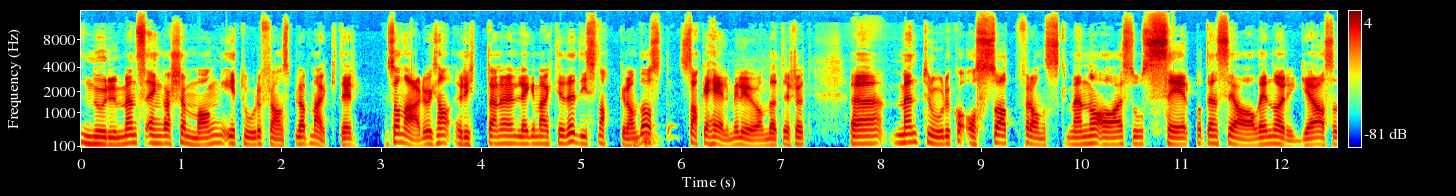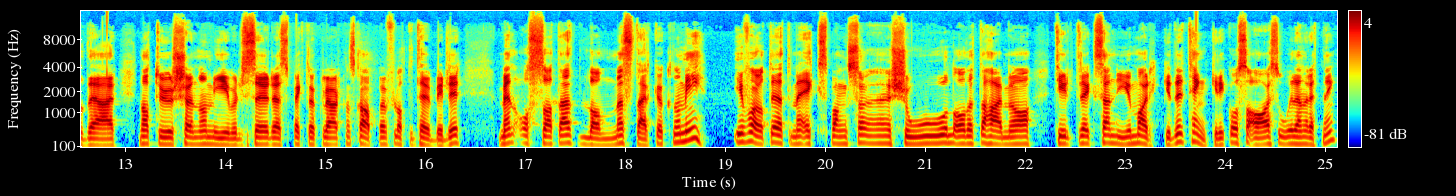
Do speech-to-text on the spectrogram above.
nordmenns engasjement i Tour de France blir lagt merke til. Sånn er det jo. ikke sant? Rytterne legger merke til det, de snakker om det, og snakker hele miljøet om det til slutt. Eh, men tror du ikke også at franskmenn og ASO ser potensialet i Norge? altså Det er naturskjønne omgivelser, det er spektakulært, kan skape flotte TV-bilder men også at det er et land med sterk økonomi. I forhold til dette med ekspansjon og dette her med å tiltrekke seg nye markeder. Tenker ikke også ASO i den retning?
